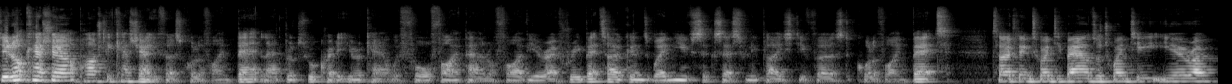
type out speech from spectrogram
Do not cash out, partially cash out your first qualifying bet. Ladbrokes will credit your account with four £5 or €5 Euro free bet tokens when you've successfully placed your first qualifying bet, totaling £20 or €20 Euro.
